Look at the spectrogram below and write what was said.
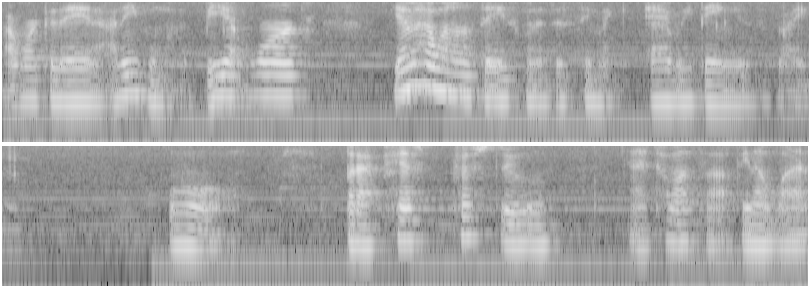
I worked today and I didn't even want to be at work. You ever have one of those days when it just seemed like everything is like, oh. But I pushed, pushed through and I told myself, you know what?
